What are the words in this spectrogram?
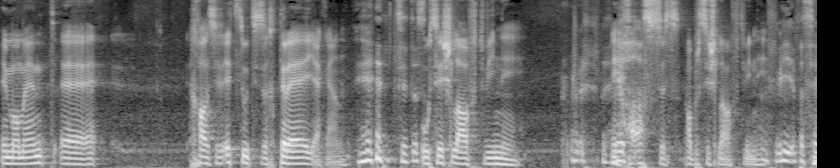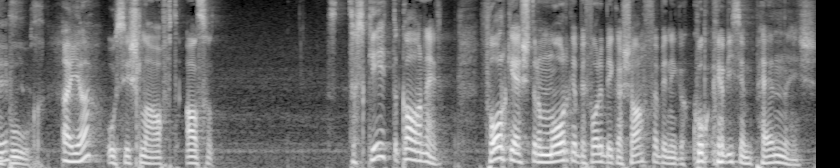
im Moment, äh, kann sie, jetzt tut sie sich drehen, gell? Und sie schlaft wie nie. Ich hasse es, aber sie schlaft wie nie. wie, was heißt? Bauch. Ah ja? Und sie schlaft, also, das geht gar nicht. Vorgestern Morgen, bevor ich bin arbeiten bin ich gucken, wie sie im Pennen ist.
